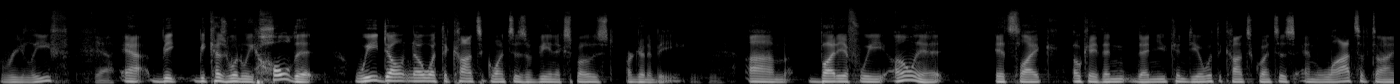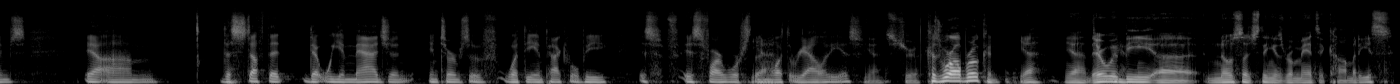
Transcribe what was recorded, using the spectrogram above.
relief. Yeah. Uh, be, because when we hold it, we don't know what the consequences of being exposed are going to be. Um, but if we own it, it's like okay, then then you can deal with the consequences. And lots of times, um, the stuff that that we imagine in terms of what the impact will be is is far worse than Yeah. what the reality is. yeah it's true Because we're all broken. yeah yeah there would be uh, no such thing as romantic comedies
